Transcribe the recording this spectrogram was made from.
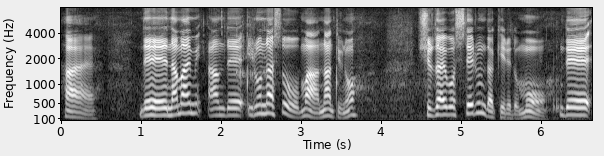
はい。で名前あんでいろんな人をまあなんていうの？取材をしてるんだけれどもで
